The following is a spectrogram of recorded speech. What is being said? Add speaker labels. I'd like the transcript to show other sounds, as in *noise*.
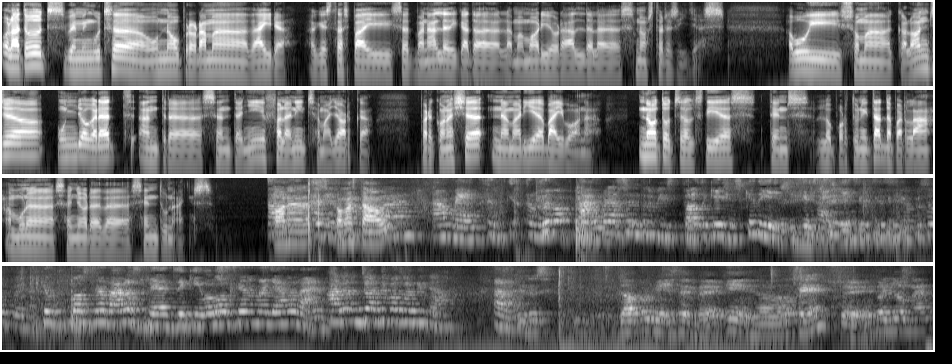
Speaker 1: Hola a tots, benvinguts a un nou programa d'Aire, aquest espai setmanal dedicat a la memòria oral de les nostres illes. Avui som a Calonja, un llogaret entre Santanyí i Falanitx, a Mallorca, per conèixer na Maria Baibona. No tots els dies tens l'oportunitat de parlar amb una senyora de 101 anys. Bones, com estàu?
Speaker 2: Almenys,
Speaker 3: Faràs entrevista.
Speaker 2: queixes cadires i que
Speaker 3: Sí,
Speaker 2: s'hagin.
Speaker 3: sí, sí, sí, no passeu pena.
Speaker 2: Que vols trobar les trets aquí, voleu fer-me allà davant.
Speaker 3: Ara en Jordi vols dinar.
Speaker 2: Ah,
Speaker 4: Jo per mi estem bé aquí, no?
Speaker 1: Sí?
Speaker 4: Sí.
